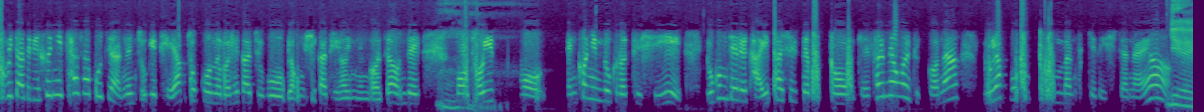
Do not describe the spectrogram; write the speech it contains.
소비자들이 흔히 찾아보지 않는 쪽에 제약 조건으로 해가지고 명시가 되어 있는 거죠. 근데 뭐 저희 뭐 앵커님도 그렇듯이 요금제를 가입하실 때 보통 이렇게 설명을 듣거나 요약 부분- 부분만 듣게 되시잖아요. 예,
